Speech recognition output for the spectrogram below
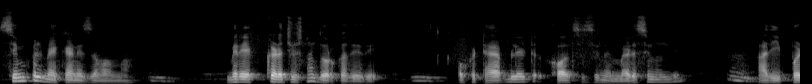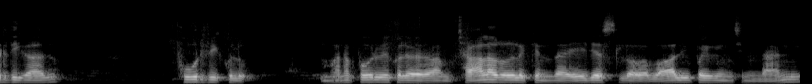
simple mechanism అమ్మ. మీరు ఎక్కడ చూసినా దొరకదు ఇది. ఒక ట్యాబ్లెట్ కాల్సిసిన్ మెడిసిన్ ఉంది. అది ఇప్పటిది కాదు. పూర్వీకులు మన పూర్వీకులు చాలా రోజుల కింద ఏజెస్లో వాళ్ళు ఉపయోగించిన దాన్ని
